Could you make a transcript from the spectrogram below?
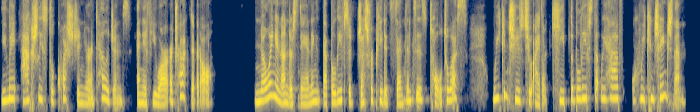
You may actually still question your intelligence and if you are attractive at all. Knowing and understanding that beliefs are just repeated sentences told to us, we can choose to either keep the beliefs that we have or we can change them.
